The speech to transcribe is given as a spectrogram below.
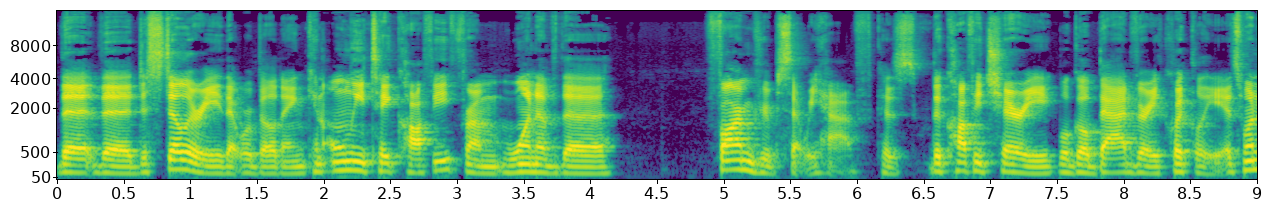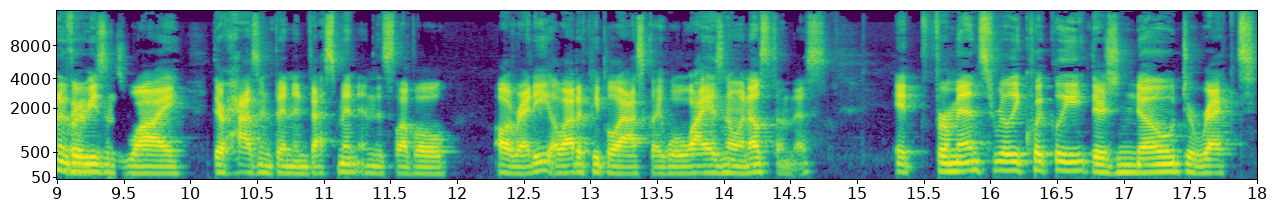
the the distillery that we're building can only take coffee from one of the farm groups that we have because the coffee cherry will go bad very quickly. It's one of right. the reasons why there hasn't been investment in this level already. A lot of people ask like, well, why has no one else done this? It ferments really quickly. There's no direct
